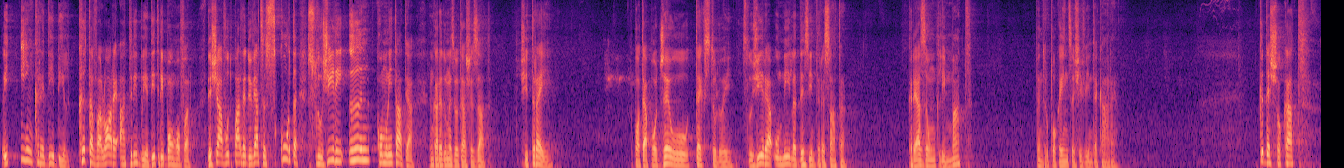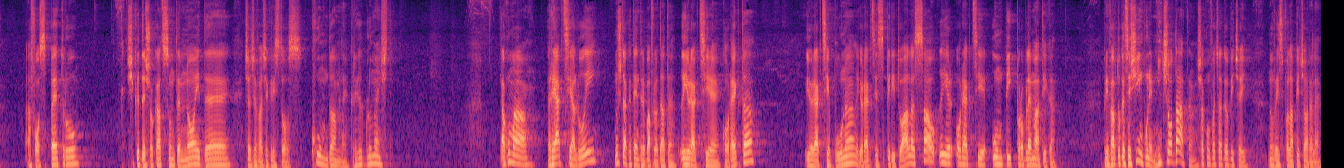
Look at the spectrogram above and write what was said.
E incredibil câtă valoare atribuie Dietrich Bonhoeffer, deși a avut parte de o viață scurtă, slujirii în comunitatea în care Dumnezeu te-a așezat. Și trei, poate apogeul textului, slujirea umilă, dezinteresată, creează un climat pentru pocăință și vindecare. Cât de șocat a fost Petru și cât de șocat suntem noi de ceea ce face Hristos. Cum, Doamne? Cred că glumești. Acum, reacția lui, nu știu dacă te-ai întrebat vreodată, e o reacție corectă E o reacție bună, e o reacție spirituală sau e o reacție un pic problematică? Prin faptul că se și impune niciodată, așa cum făcea de obicei, nu vei spăla picioarele.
